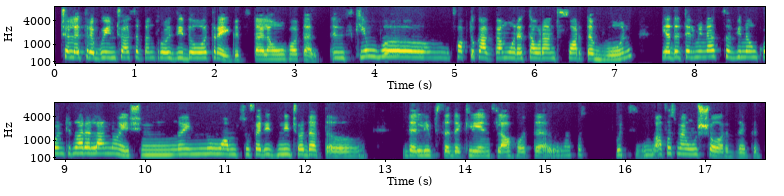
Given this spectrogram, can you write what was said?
cele trebuincioase pentru o zi, două, trei, cât stai la un hotel. În schimb, faptul că aveam un restaurant foarte bun i-a determinat să vină în continuare la noi și noi nu am suferit niciodată de lipsă de clienți la hotel. A fost a fost mai ușor decât,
